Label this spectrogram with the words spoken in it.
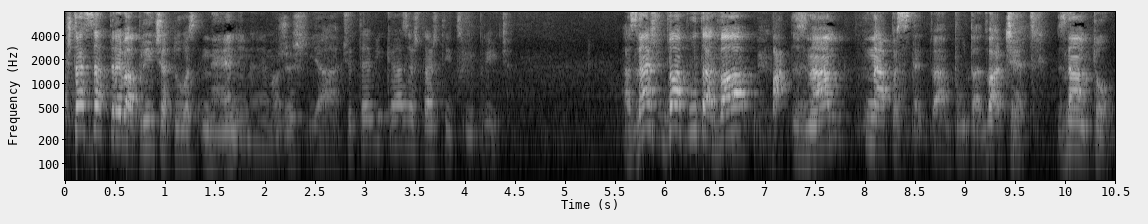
Šta sad treba pričati u Bosni? Ne, ne, ne, ne možeš. Ja ću tebi kazati šta ću ti pričat. A znaš dva puta dva? Pa znam naprste. Dva puta dva, četiri. Znam to.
